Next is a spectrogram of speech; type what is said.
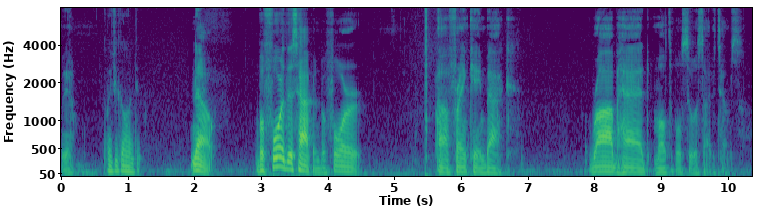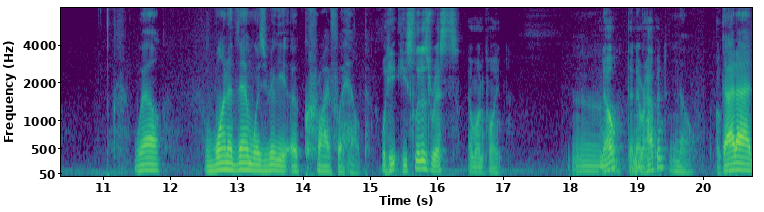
Yeah. what you gonna do? Now, before this happened, before uh, Frank came back, Rob had multiple suicide attempts. Well, One of them was really a cry for help. Well, he, he slit his wrists at one point. no, that never happened. No, Okay. that I,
